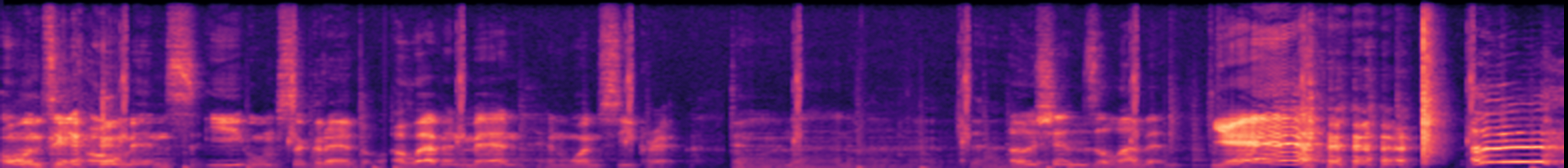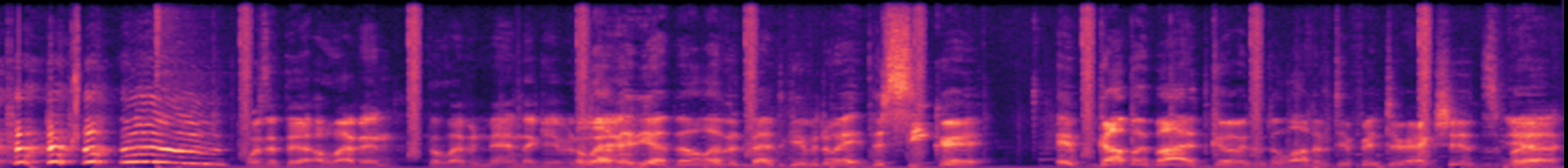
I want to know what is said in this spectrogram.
Onze Okay. homens e um segredo. Eleven men and one secret. Ocean's Eleven. Yeah! Was it the 11, the 11 men that gave it away? Eleven. Yeah, the eleven men gave it away. The secret. It got my mind going in a lot of different directions, but Yeah.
